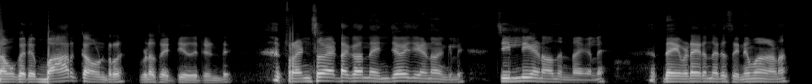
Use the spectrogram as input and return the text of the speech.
നമുക്കൊരു ബാർ കൗണ്ടർ ഇവിടെ സെറ്റ് ചെയ്തിട്ടുണ്ട്. ഫ്രണ്ട്സുമായിട്ടൊക്കെ വന്ന് എൻജോയ് ചെയ്യണമെങ്കിൽ ചില്ല് ചെയ്യണമെന്നുണ്ടെങ്കിൽ ഇതാ ഇവിടെ ഇരുന്ന് ഒരു സിനിമ കാണാം.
